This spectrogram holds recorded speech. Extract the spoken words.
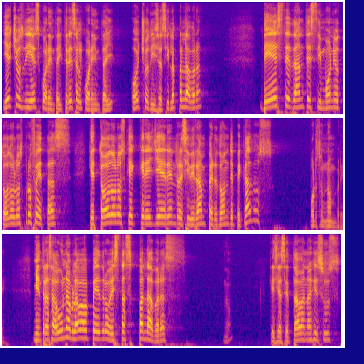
Y Hechos 10, 43 al 48 dice así la palabra. De este dan testimonio todos los profetas, que todos los que creyeren recibirán perdón de pecados por su nombre. Mientras aún hablaba Pedro estas palabras, que si aceptaban a Jesús,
